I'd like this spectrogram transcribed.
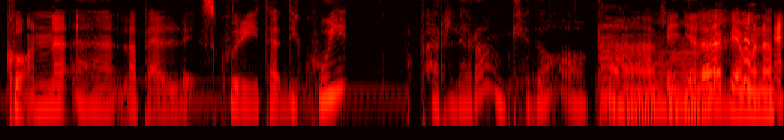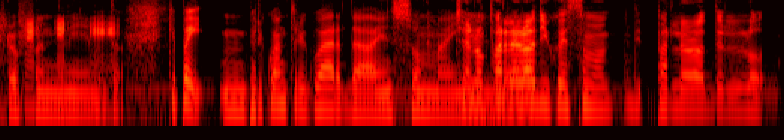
con eh, la pelle scurita, di cui parlerò anche dopo. Ah, vedi, allora abbiamo un approfondimento. Che poi, mh, per quanto riguarda, insomma, Cioè, non il- parlerò di questo, ma parlerò dello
